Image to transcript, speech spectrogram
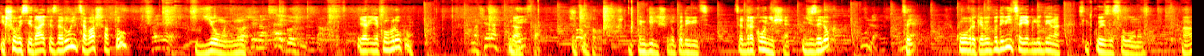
І що ви сідаєте за руль, це ваше авто? Йомай, ну. Машина егоїста. Я, якого року? Машина Да. егоїста? Шостого. Тим більше, ви подивіться. Це драконіще. Дізельок? Куля. Це коврики. Ви подивіться, як людина слідкує за салоном. А?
